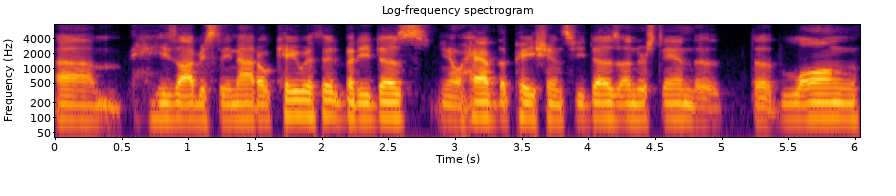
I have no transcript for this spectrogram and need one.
Um, he's obviously not okay with it, but he does, you know, have the patience. He does understand the the long,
